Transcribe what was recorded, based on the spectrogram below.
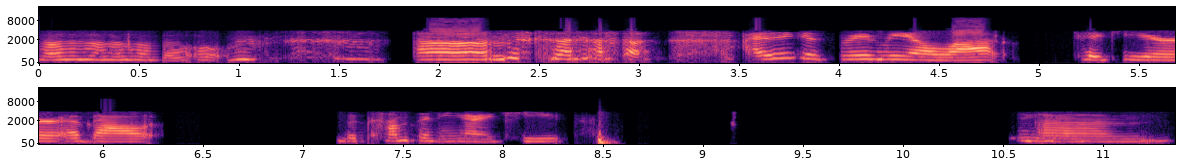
Oh. um, I think it's made me a lot pickier about the company I keep. Mm-hmm. Um,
